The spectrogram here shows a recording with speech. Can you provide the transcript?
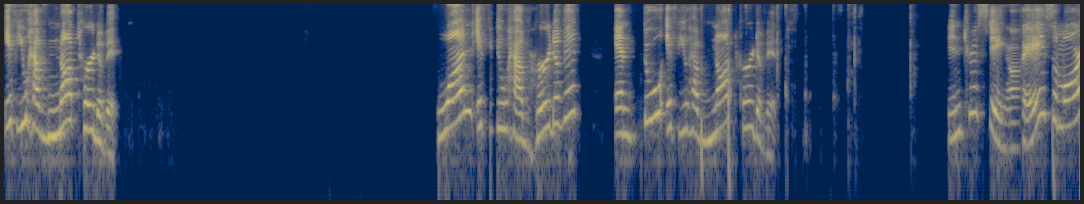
if you have not heard of it? One, if you have heard of it, and two, if you have not heard of it. Interesting. Okay, some more.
